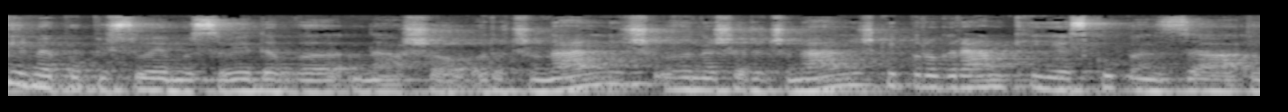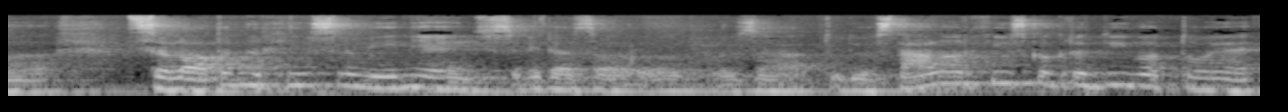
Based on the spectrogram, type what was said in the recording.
filme popisujemo seveda v, računalniš, v naš računalniški program, ki je skupen za celoten arhiv Slovenije in seveda za, za tudi ostalo arhivsko gradivo, to je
